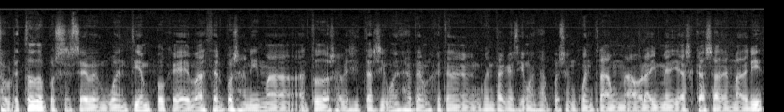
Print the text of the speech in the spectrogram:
sobre todo pues ese buen tiempo que va a hacer pues anima a todos a visitar Sigüenza. Tenemos que tener en cuenta que Sigüenza pues se encuentra a una hora y media escasa de Madrid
